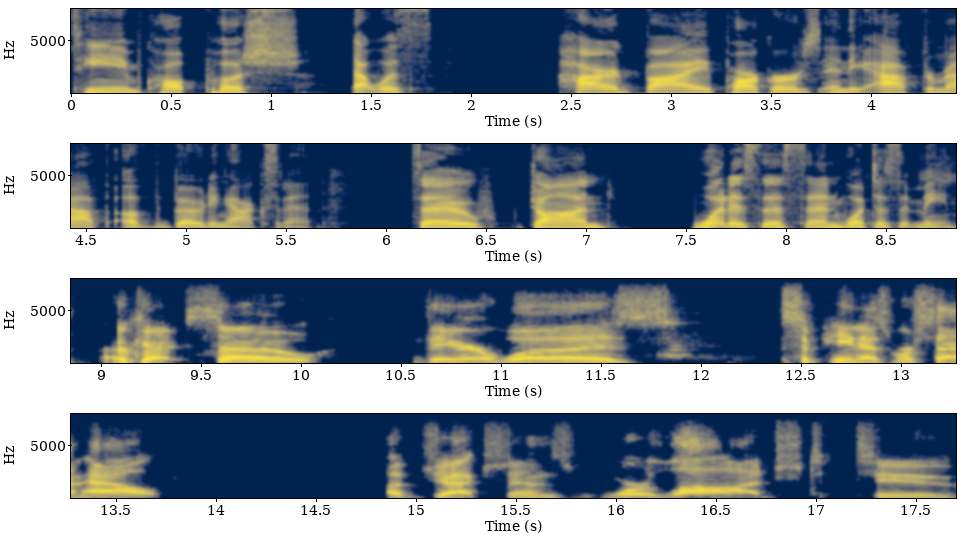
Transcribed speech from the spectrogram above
team called Push that was hired by Parker's in the aftermath of the boating accident. So, John, what is this and what does it mean? Okay, so there was subpoenas were sent out objections were lodged to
